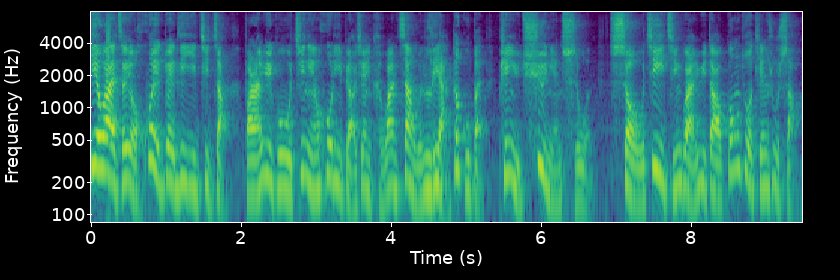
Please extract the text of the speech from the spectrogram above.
业外则有汇兑利益进账。法人预估今年获利表现可望站稳两个股本，偏与去年持稳。首季尽管遇到工作天数少，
